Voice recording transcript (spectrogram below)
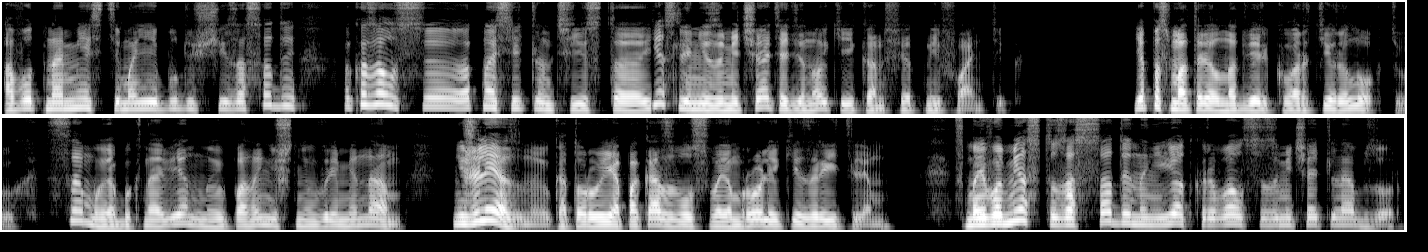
А вот на месте моей будущей засады оказалось э, относительно чисто, если не замечать одинокий конфетный фантик. Я посмотрел на дверь квартиры Локтевых, самую обыкновенную по нынешним временам, не железную, которую я показывал в своем ролике зрителям. С моего места засады на нее открывался замечательный обзор.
